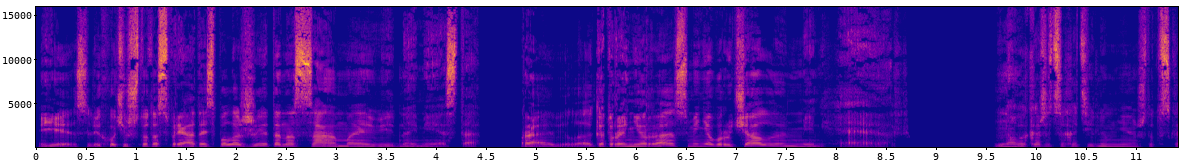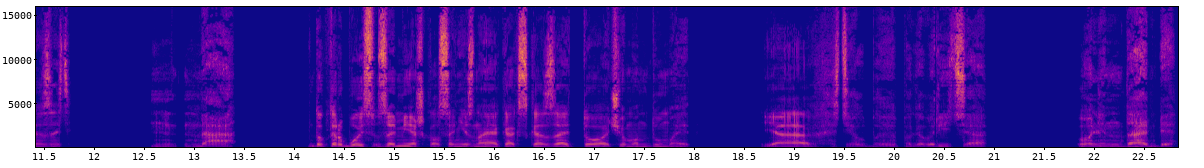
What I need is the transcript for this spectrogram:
«Если хочешь что-то спрятать, положи это на самое видное место. Правило, которое не раз меня выручало Минхер. Но вы, кажется, хотели мне что-то сказать. Да. Доктор Бойс замешкался, не зная, как сказать то, о чем он думает. Я хотел бы поговорить о Валендабе.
